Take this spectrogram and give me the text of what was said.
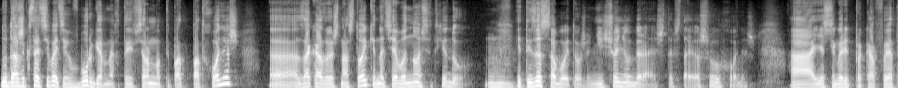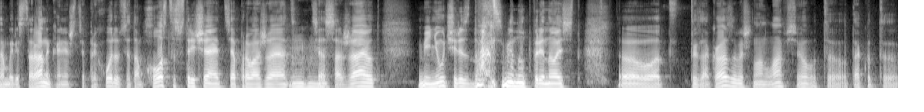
Ну, даже, кстати, в этих, в бургерных ты все равно ты под, подходишь, э, заказываешь на стойке, но тебе выносят еду. Угу. И ты за собой тоже ничего не убираешь, ты встаешь и уходишь. А если говорить про кафе там, и рестораны, конечно, тебе приходят, тебя там хостес встречает, тебя провожают, угу. тебя сажают, меню через 20 минут приносят. Вот. Ты заказываешь, ну, ла, все, вот, вот так вот э,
